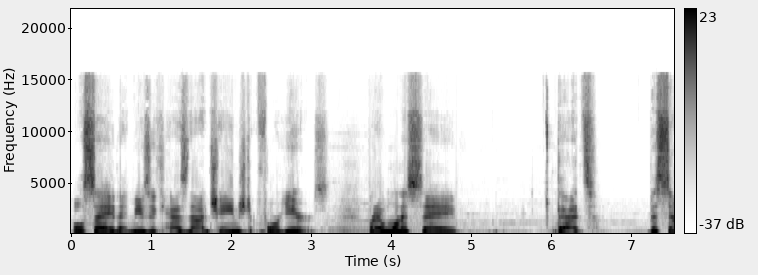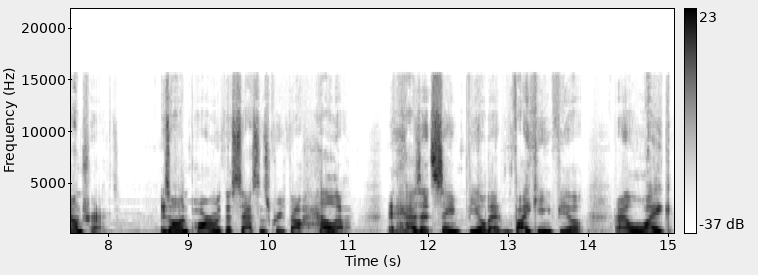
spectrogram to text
will say that music has not changed for years. But I want to say that this soundtrack is on par with Assassin's Creed Valhalla. It has that same feel, that Viking feel. And I like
